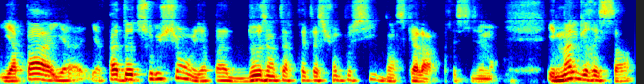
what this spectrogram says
il n'y a pas, il y a, pas d'autre solution, il n'y a pas deux interprétations possibles dans ce cas-là, précisément. Et malgré ça,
